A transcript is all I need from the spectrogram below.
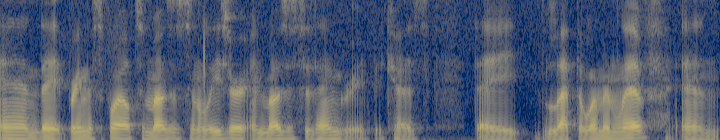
And they bring the spoil to Moses and Eleazar, and Moses is angry because they let the women live. And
